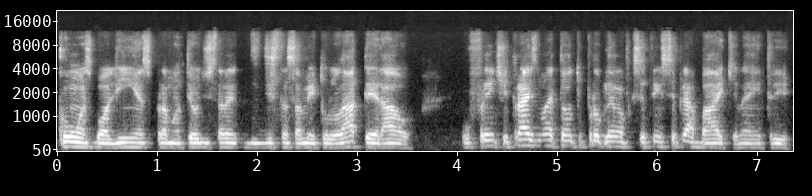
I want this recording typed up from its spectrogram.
com as bolinhas para manter o distanciamento lateral o frente e trás não é tanto problema, porque você tem sempre a bike, né, entre,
